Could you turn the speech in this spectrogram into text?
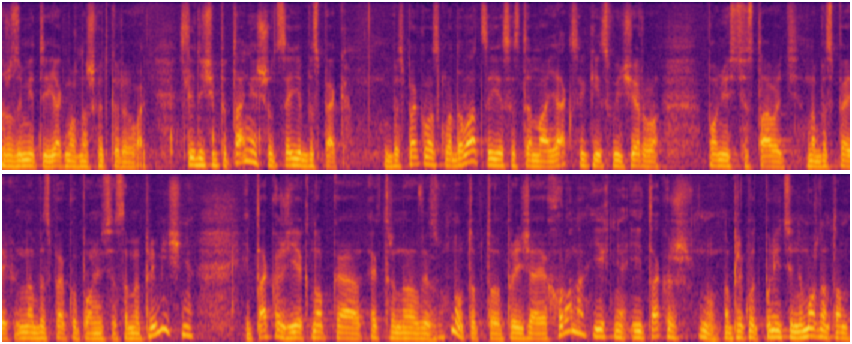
зрозуміти, як можна швидко реагувати. Слідуюче питання, що це є безпека. Безпекова складова це є система Ajax, який в свою чергу повністю ставить на безпеку, на безпеку повністю саме приміщення. І також є кнопка екстреного визову. Ну, тобто приїжджає охорона їхня, і також, ну, наприклад, поліцію не можна там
